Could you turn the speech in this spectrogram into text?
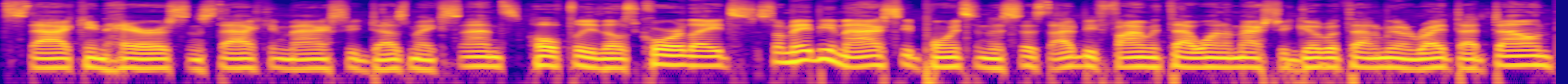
stacking Harris and stacking Maxey does make sense. Hopefully, those correlates. So, maybe Maxey points and assists. I'd be fine with that one. I'm actually good with that. I'm going to write that down.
